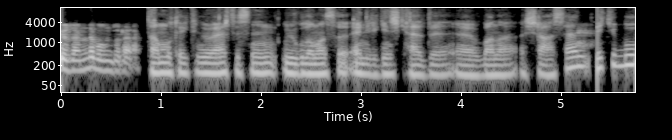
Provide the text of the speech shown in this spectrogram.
göz önünde bulundurarak. İstanbul Teknik Üniversitesi'nin uygulaması en ilginç geldi e, bana şahsen. Peki bu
